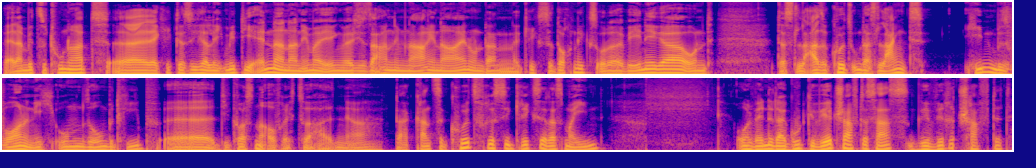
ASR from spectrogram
Wer damit zu tun hat, äh, der kriegt das sicherlich mit. Die ändern dann immer irgendwelche Sachen im Nachhinein und dann kriegst du doch nichts oder weniger. Und das, also kurzum, das langt hinten bis vorne nicht, um so einen Betrieb äh, die Kosten aufrechtzuerhalten. Ja, da kannst du kurzfristig kriegst du das mal hin. Und wenn du da gut gewirtschaftet hast, gewirtschaftet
